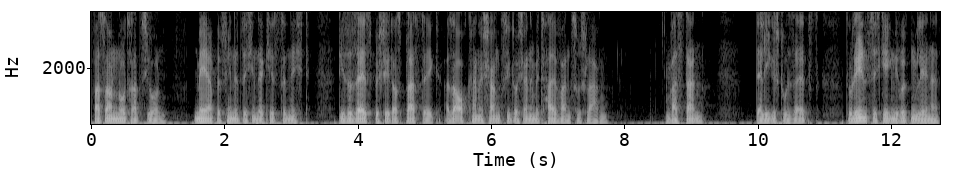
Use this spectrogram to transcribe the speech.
Wasser und Notration. Mehr befindet sich in der Kiste nicht. Diese selbst besteht aus Plastik, also auch keine Chance, sie durch eine Metallwand zu schlagen. Was dann? Der Liegestuhl selbst? Du lehnst dich gegen die Rückenlehne,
